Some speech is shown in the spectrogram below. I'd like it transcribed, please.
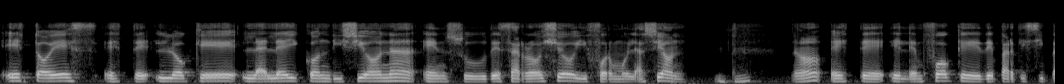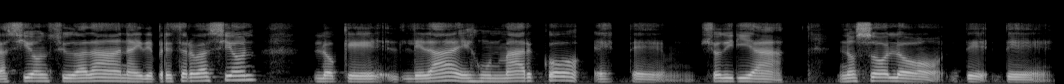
Esto es este, lo que la ley condiciona en su desarrollo y formulación. ¿no? Este, el enfoque de participación ciudadana y de preservación lo que le da es un marco, este, yo diría, no solo de,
